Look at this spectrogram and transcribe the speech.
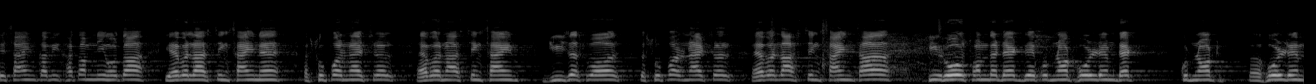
ये साइन कभी खत्म नहीं होता। ये एवर लास्टिंग साइन है supernatural everlasting sign Jesus was the supernatural everlasting sign था he rose from the dead they could not hold him death could not hold him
